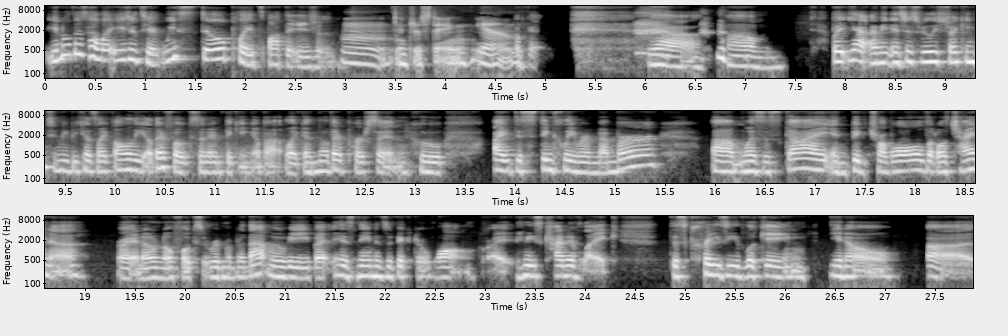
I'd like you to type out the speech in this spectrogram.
you know, there's hella Asians here. We still played Spot the Asian. Hmm, interesting. Yeah. Okay. Yeah. Um, but yeah, I mean, it's just really striking to me because like all the other folks that I'm thinking about, like another person who I distinctly remember um, was this guy in Big Trouble, Little China, right? And I don't know if folks remember that movie, but his name is Victor Wong, right? And he's kind of like this crazy looking, you know, uh,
